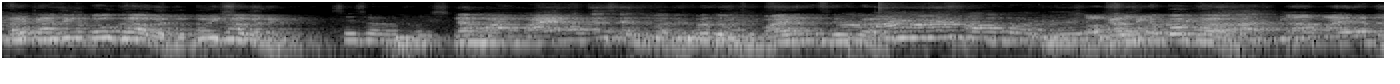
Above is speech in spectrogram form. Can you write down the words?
আরে কাল থেকে বউ খাওয়াবে তো তুমি খাবে নাকি শেষ হওয়ার কথা বলিস না। না মা- মায়ের হাতে শেষবারে কথা বলছি মায়ের হাতে শেষবার কাল থেকে বউ খাওয়াবে না মায়ের হাতে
